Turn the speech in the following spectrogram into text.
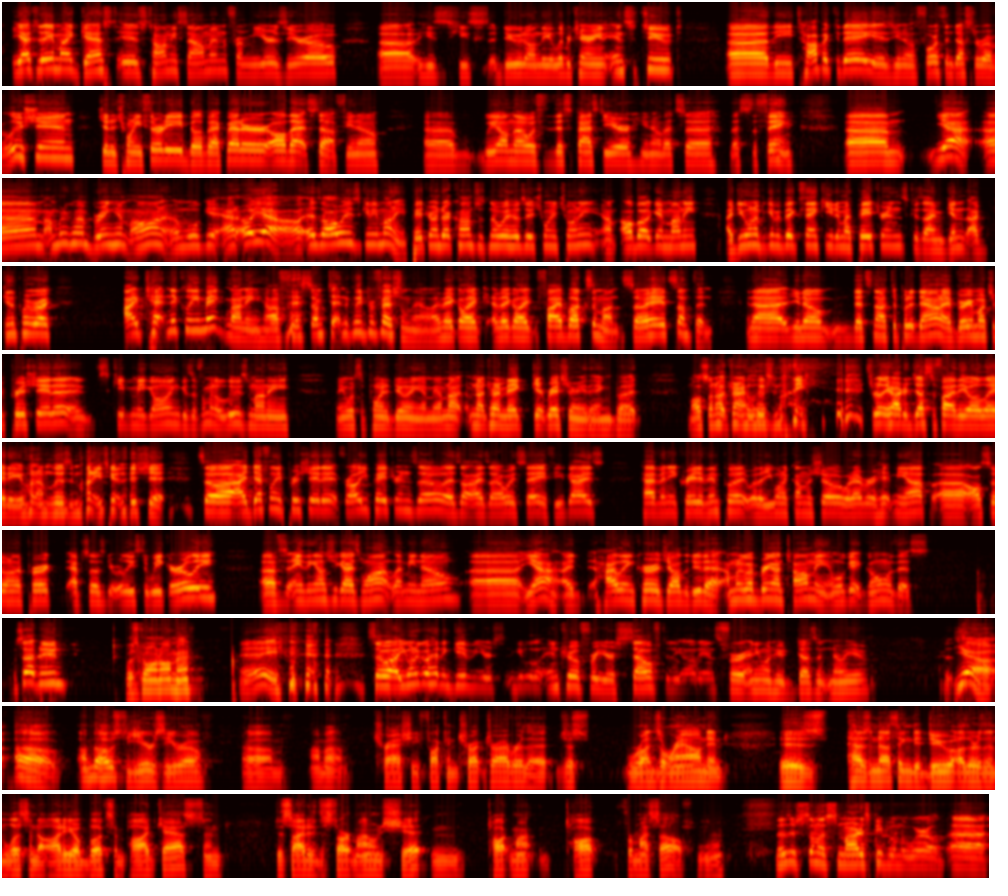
yeah, today my guest is Tommy Salmon from Year Zero. Uh, he's he's a dude on the Libertarian Institute. Uh, the topic today is you know fourth industrial revolution, Agenda 2030, Build Back Better, all that stuff. You know, uh, we all know with this past year, you know that's uh that's the thing. Um, yeah, um, I'm gonna go ahead and bring him on, and we'll get at. Oh yeah, uh, as always, give me money. Patreon.com says no way Jose 2020. I'm all about getting money. I do want to give a big thank you to my patrons because I'm getting I'm getting the point where I I technically make money off this. I'm technically professional now. I make like I make like five bucks a month. So hey, it's something. And uh, you know, that's not to put it down. I very much appreciate it, and it's keeping me going. Because if I'm to lose money, I mean, what's the point of doing? It? I mean, I'm not I'm not trying to make get rich or anything, but I'm also not trying to lose money. it's really hard to justify the old lady when I'm losing money doing this shit. So uh, I definitely appreciate it for all you patrons, though. As as I always say, if you guys have any creative input, whether you want to come on the show or whatever, hit me up. Uh, also, another perk episodes get released a week early. Uh, if there's anything else you guys want, let me know. Uh, yeah, I highly encourage y'all to do that. I'm gonna go bring on Tommy and we'll get going with this. What's up, dude? What's going on, man? Hey, so uh, you want to go ahead and give your give a little intro for yourself to the audience for anyone who doesn't know you? Yeah, uh, I'm the host of Year Zero. Um, I'm a trashy fucking truck driver that just runs around and is has nothing to do other than listen to audiobooks and podcasts and decided to start my own shit and talk my talk for myself, you know. Those are some of the smartest people in the world. Uh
